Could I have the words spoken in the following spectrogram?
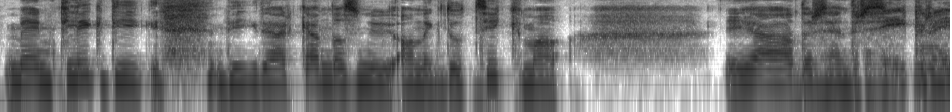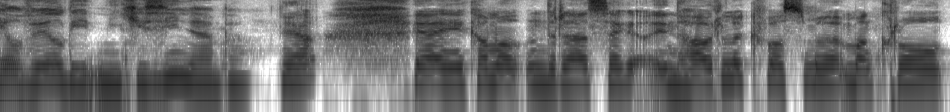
mijn klik die, die ik daar ken. Dat is nu anekdotiek, maar... Ja, er zijn er zeker heel veel die het niet gezien hebben. Ja, ja en je kan wel inderdaad zeggen, inhoudelijk was Macron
